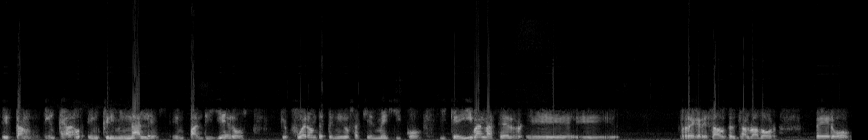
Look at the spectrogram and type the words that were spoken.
están fincados en criminales, en pandilleros que fueron detenidos aquí en México y que iban a ser eh, eh, regresados El Salvador, pero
